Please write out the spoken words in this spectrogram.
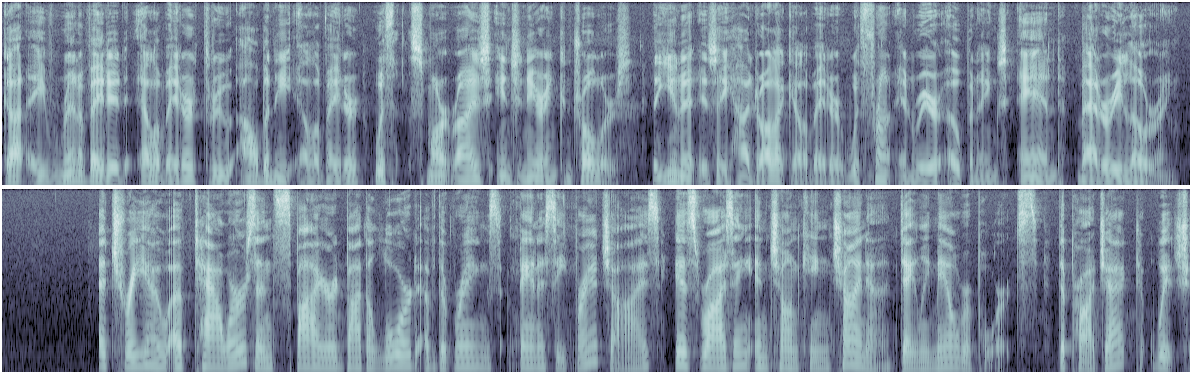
got a renovated elevator through Albany Elevator with SmartRise engineering controllers. The unit is a hydraulic elevator with front and rear openings and battery lowering. A trio of towers inspired by the Lord of the Rings fantasy franchise is rising in Chongqing, China, Daily Mail reports. The project, which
